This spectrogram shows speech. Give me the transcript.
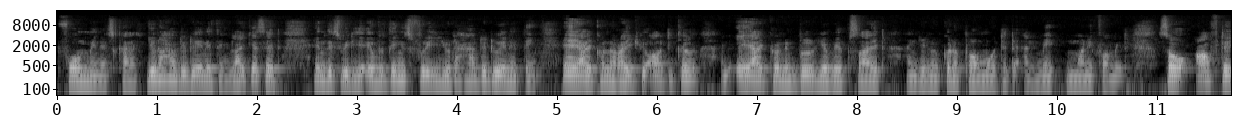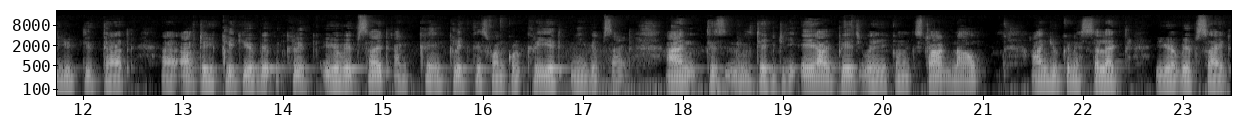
four minutes guys. You don't have to do anything. Like i said in this video everything is free. You don't have to do anything. Ai gonna write your article and ai gonna build your website and you're gonna promote it and make money from it. So after you did that uh, after you click your web click your website and cl click this one called create new website. And this will take you to the ai page where you're gonna start now and you're gonna select your website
